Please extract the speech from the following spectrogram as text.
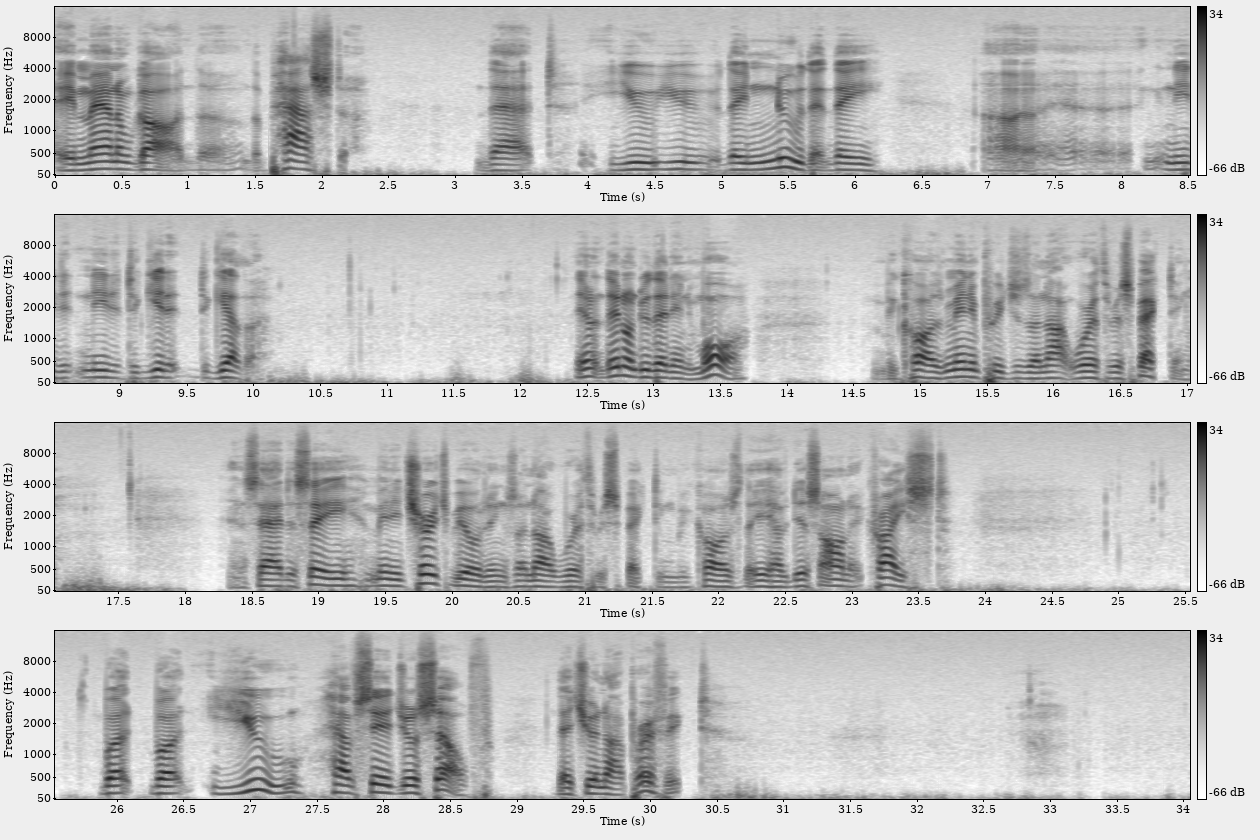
a man of God, the the pastor, that you you they knew that they uh, needed needed to get it together. They don't they don't do that anymore because many preachers are not worth respecting. And sad to say, many church buildings are not worth respecting because they have dishonored Christ. But but you have said yourself that you're not perfect.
